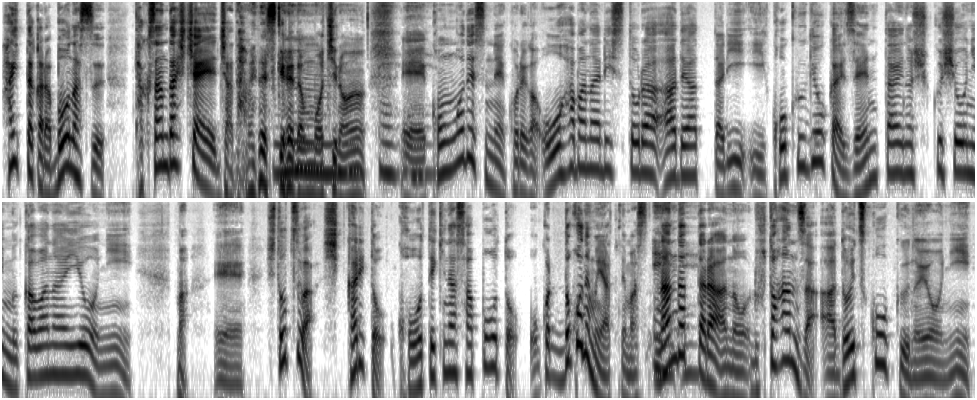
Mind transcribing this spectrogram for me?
入ったからボーナスたくさん出しちゃえじゃダメですけれどももちろん、えー、今後ですねこれが大幅なリストラであったり航空業界全体の縮小に向かわないようにまあ、えー、一つはしっかりと公的なサポート。これどこでもやってます。えなんだったら、あの、ルフトハンザ、ドイツ航空のように、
